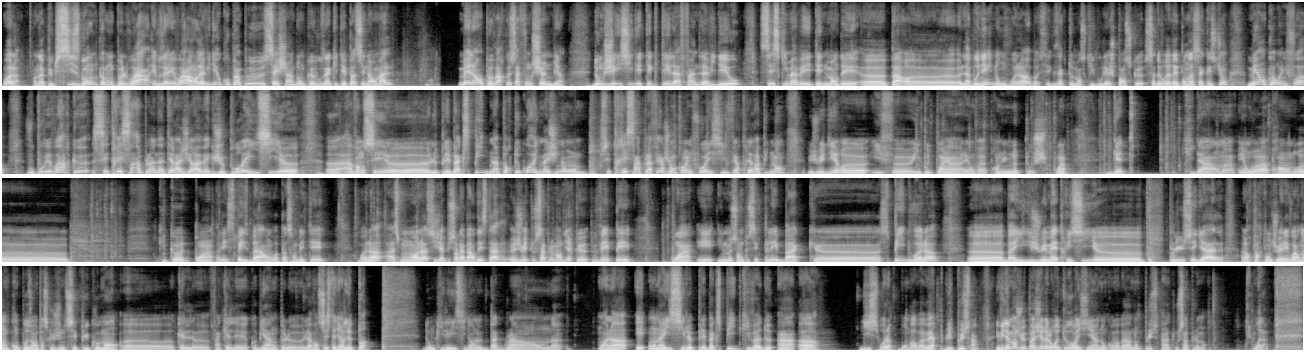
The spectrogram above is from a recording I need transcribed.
Voilà, on n'a plus que 6 secondes comme on peut le voir. Et vous allez voir, alors la vidéo coupe un peu sèche, hein, donc euh, vous inquiétez pas, c'est normal. Mais là, on peut voir que ça fonctionne bien. Donc, j'ai ici détecté la fin de la vidéo. C'est ce qui m'avait été demandé euh, par euh, l'abonné. Donc, voilà, bah, c'est exactement ce qu'il voulait. Je pense que ça devrait répondre à sa question. Mais encore une fois, vous pouvez voir que c'est très simple hein, d'interagir avec. Je pourrais ici euh, avancer le playback speed, n'importe quoi. Imaginons, c'est très simple à faire. Je vais encore une fois ici le faire très rapidement. Mais je vais dire if input.1. Allez, on va prendre une autre touche. Point get key down et on va prendre euh, keycode point allez spacebar on va pas s'embêter. Voilà à ce moment là si j'appuie sur la barre des staves euh, je vais tout simplement dire que vp point et il me semble que c'est playback euh, speed voilà. Bah, je vais mettre ici plus égal. Alors par contre je vais aller voir dans le composant parce que je ne sais plus comment quel enfin quel combien on peut l'avancer c'est à dire le pas donc il est ici dans le background voilà, et on a ici le playback speed qui va de 1 à 10, voilà. Bon, bah, on va vers plus, plus 1. Évidemment, je ne vais pas gérer le retour ici, hein, donc on va pas, donc plus 1 tout simplement. Voilà.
